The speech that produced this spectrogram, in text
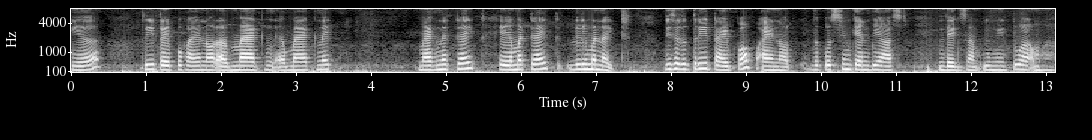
here? Three type of iron ore are mag uh, magnet magnetite hematite limonite. These are the three type of iron ore. The question can be asked in the exam. You need to um,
